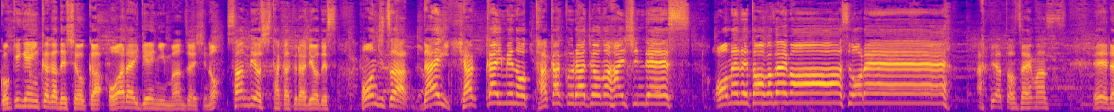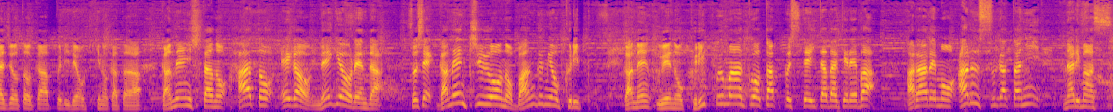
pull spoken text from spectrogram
ご機嫌いかがでしょうか？お笑い芸人漫才師の三拍子高倉涼です。本日は第100回目の高倉城の配信です。おめでとうございます。おれありがとうございます。えー、ラジオトークアプリでお聞きの方は、画面下のハート、笑顔、ネギを連打、そして画面中央の番組をクリップ、画面上のクリップマークをタップしていただければ、あられもある姿になります。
